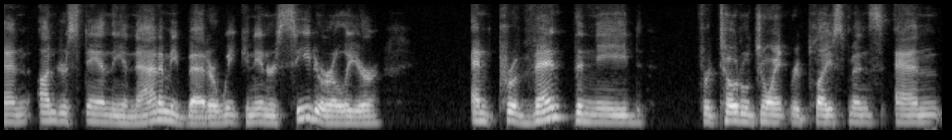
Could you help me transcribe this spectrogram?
and understand the anatomy better, we can intercede earlier and prevent the need for total joint replacements and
